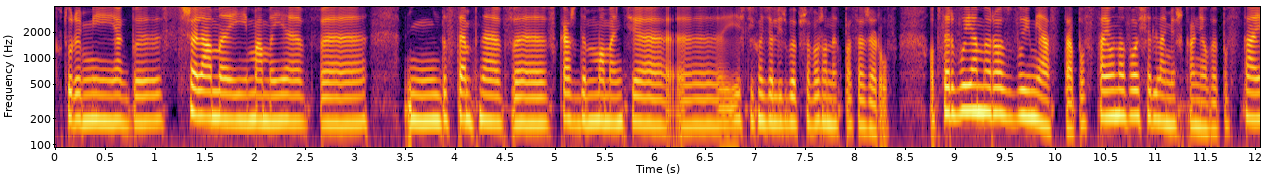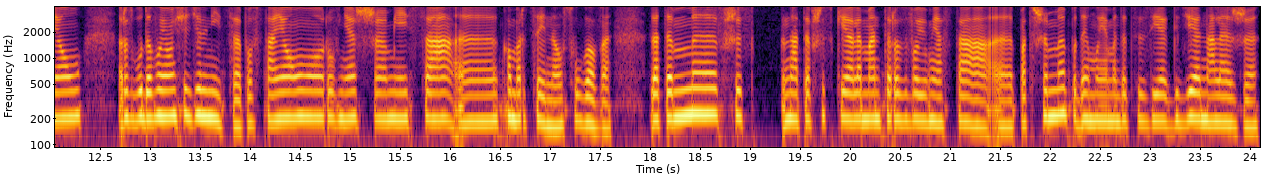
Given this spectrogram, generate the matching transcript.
którymi jakby strzelamy i mamy je w, mm, dostępne w, w każdym momencie, y, jeśli chodzi o liczbę przewożonych pasażerów. Obserwujemy rozwój miasta, powstają nowe osiedla mieszkaniowe, powstają, rozbudowują się dzielnice, powstają również miejsca y, komercyjne, usługowe. Zatem my wszystko na te wszystkie elementy rozwoju miasta e, patrzymy, podejmujemy decyzję, gdzie należy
